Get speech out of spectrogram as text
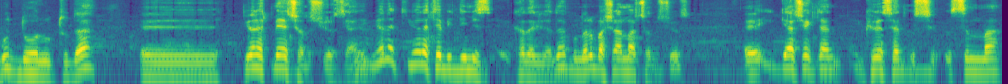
bu doğrultuda e, yönetmeye çalışıyoruz yani. Yönet, yönetebildiğimiz kadarıyla da bunları başarmaya çalışıyoruz. E, gerçekten küresel ısı- ısınma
